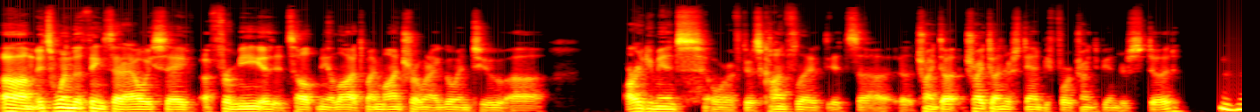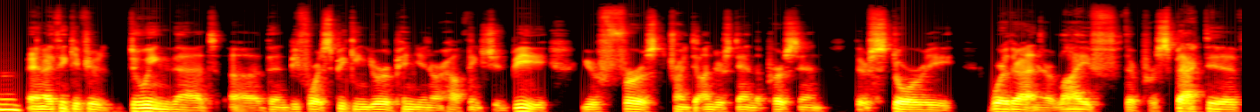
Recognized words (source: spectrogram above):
Um, it's one of the things that I always say. Uh, for me, it's helped me a lot. It's my mantra when I go into uh, arguments or if there's conflict. It's uh, uh trying to try to understand before trying to be understood. Mm-hmm. And I think if you're doing that, uh, then before speaking your opinion or how things should be, you're first trying to understand the person, their story, where they're at in their life, their perspective,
